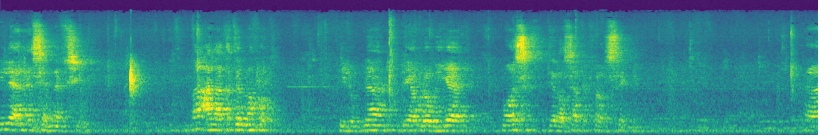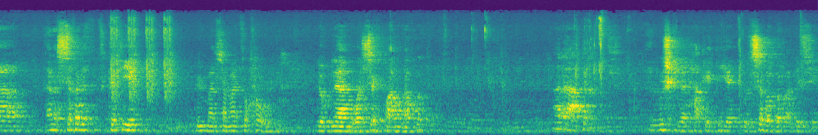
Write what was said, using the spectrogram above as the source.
إلا أن أسأل نفسي ما علاقة النفط في لبنان بأولويات مؤسسة الدراسات الفلسطينية أنا استفدت كثير مما سمعت حول لبنان واستثمار النفط أنا أعتقد المشكلة الحقيقية والسبب الرئيسي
